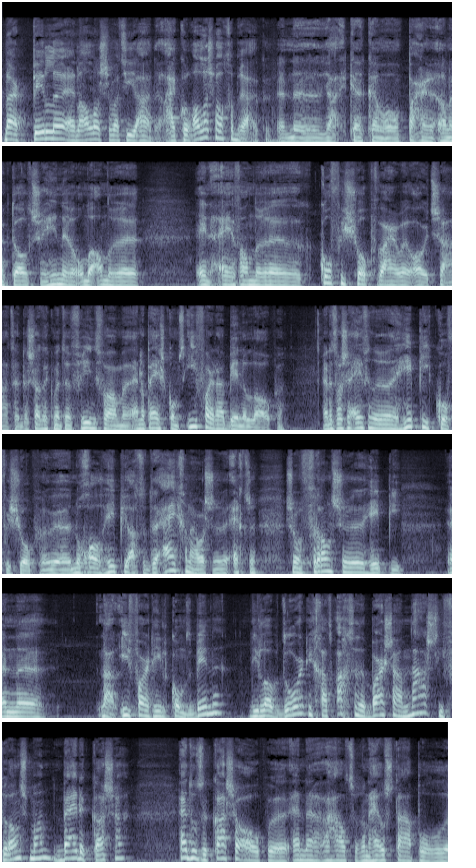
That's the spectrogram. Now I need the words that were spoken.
naar pillen en alles. Wat hij, ja, hij kon alles wel gebruiken. En uh, ja, ik kan wel een paar anekdotes herinneren. Onder andere in een of andere koffieshop waar we ooit zaten. Daar zat ik met een vriend van me. En opeens komt Ivar daar binnenlopen. En het was een van de hippie koffieshop. Uh, nogal hippie achter. De eigenaar was echt zo'n Franse hippie. En uh, nou, Ivar die komt binnen. Die loopt door. Die gaat achter de bar staan naast die Fransman. Bij de kassa. Hij doet de kassa open en uh, haalt er een heel stapel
